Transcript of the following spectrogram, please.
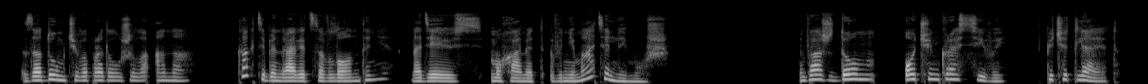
— задумчиво продолжила она. «Как тебе нравится в Лондоне? Надеюсь, Мухаммед внимательный муж?» «Ваш дом очень красивый, впечатляет»,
